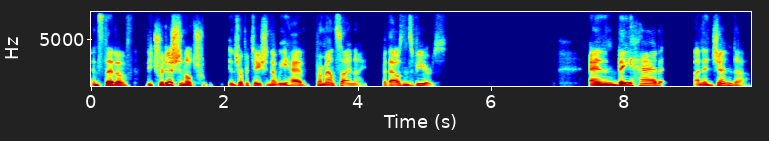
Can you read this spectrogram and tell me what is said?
Instead of the traditional tr- interpretation that we had from Mount Sinai for thousands of years. And they had an agenda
